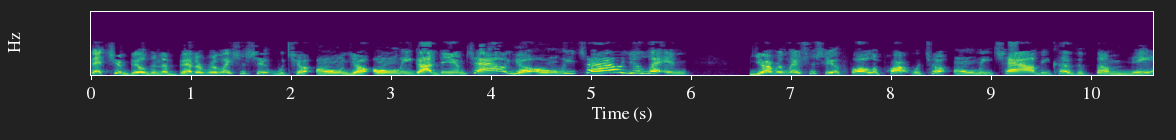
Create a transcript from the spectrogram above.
that you're building a better relationship with your own, your only goddamn child, your only child. You're letting your relationship fall apart with your only child because of some man.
